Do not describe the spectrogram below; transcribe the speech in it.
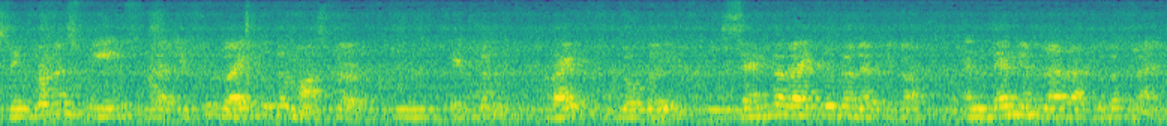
Synchronous means that if you write to the master, hmm. it will write locally, send the write to the replica, and then reply back to the client.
